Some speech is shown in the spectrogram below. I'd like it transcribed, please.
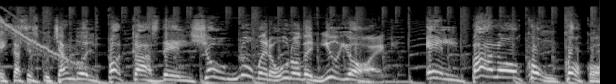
Estás escuchando el podcast del show número uno de New York, El Palo con Coco.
